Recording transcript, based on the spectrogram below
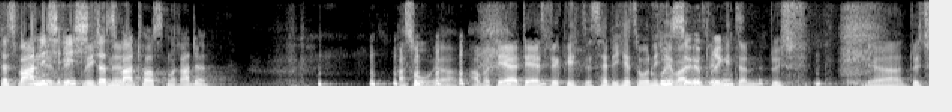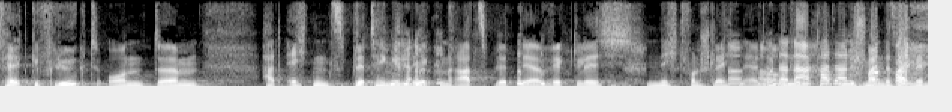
das war nicht ich, das war Thorsten Radde. Ach so, ja. Aber der, der ist wirklich, das hätte ich jetzt so nicht Grüße erwartet, der ist wirklich dann durchs, ja, durchs Feld geflügt und ähm, hat echt einen Split hingelegt, einen Radsplit, der wirklich nicht von schlechten Eltern Und danach hat er einen ich meine, das war mit,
